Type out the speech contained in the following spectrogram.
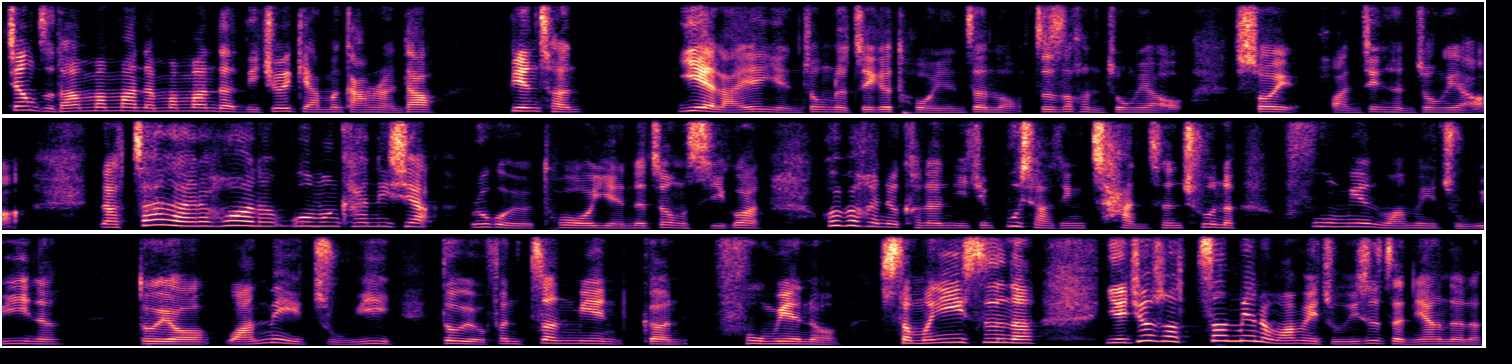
这样子，他慢慢的、慢慢的，你就会给他们感染到，变成越来越严重的这个拖延症咯。这是很重要哦，所以环境很重要啊。那再来的话呢，我们看一下，如果有拖延的这种习惯，会不会很有可能已经不小心产生出呢负面完美主义呢？对哦，完美主义都有分正面跟负面哦。什么意思呢？也就是说，正面的完美主义是怎样的呢？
